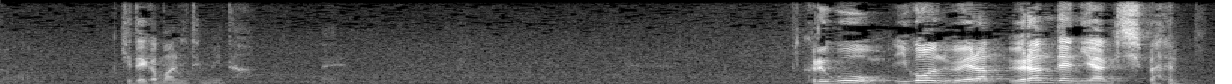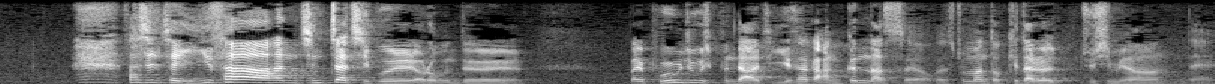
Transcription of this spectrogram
어, 기대가 많이 됩니다. 네. 그리고 이건 외람, 외람된 이야기지만 사실 제 이사한 진짜 집을 여러분들 빨리 보여주고 싶은데 아직 이사가 안 끝났어요. 그래서 좀만 더 기다려 주시면 네.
